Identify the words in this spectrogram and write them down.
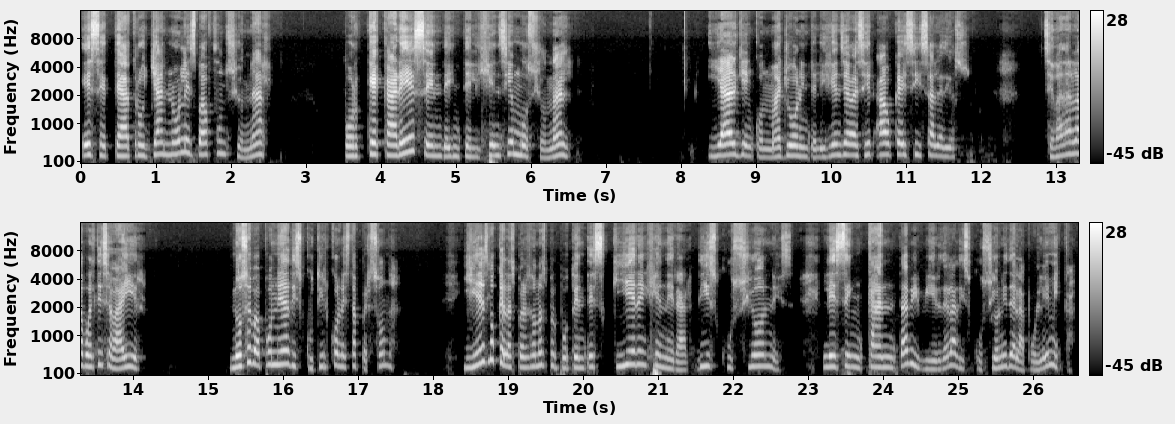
ese teatro ya no les va a funcionar porque carecen de inteligencia emocional. Y alguien con mayor inteligencia va a decir, ah, ok, sí, sale Dios. Se va a dar la vuelta y se va a ir. No se va a poner a discutir con esta persona. Y es lo que las personas prepotentes quieren generar, discusiones. Les encanta vivir de la discusión y de la polémica.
